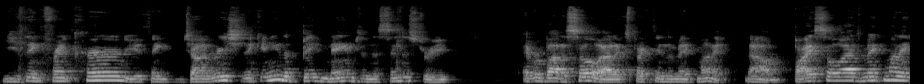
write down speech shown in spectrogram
You think Frank Kern, you think John Reese, you think any of the big names in this industry ever bought a solo ad expecting to make money. Now, buy solo ads, make money.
